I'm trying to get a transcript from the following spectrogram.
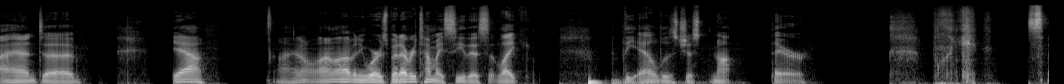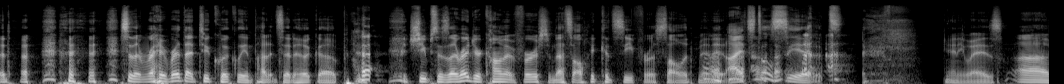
and uh, yeah, I don't I don't have any words, but every time I see this, it, like the L is just not there. Like, said, uh, so that I read that too quickly and thought it said hookup. Sheep says, I read your comment first, and that's all I could see for a solid minute. I still see it. It's... Anyways, uh,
